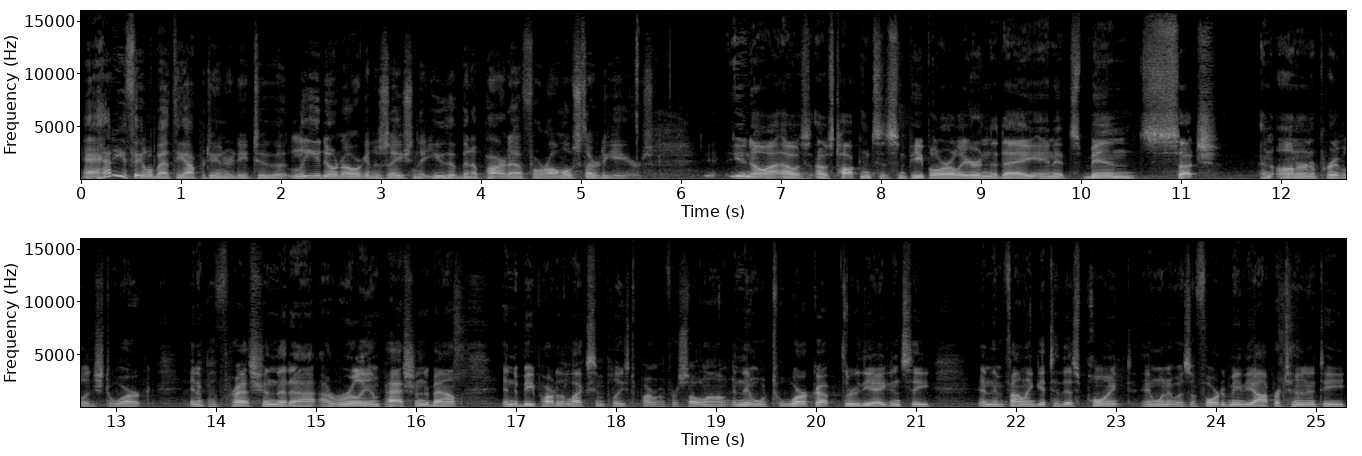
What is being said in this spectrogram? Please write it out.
how do you feel about the opportunity to lead an organization that you have been a part of for almost 30 years? You know, I, I was I was talking to some people earlier in the day, and it's been such an honor and a privilege to work in a profession that I, I really am passionate about, and to be part of the Lexington Police Department for so long, and then to work up through the agency, and then finally get to this point, and when it was afforded me the opportunity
